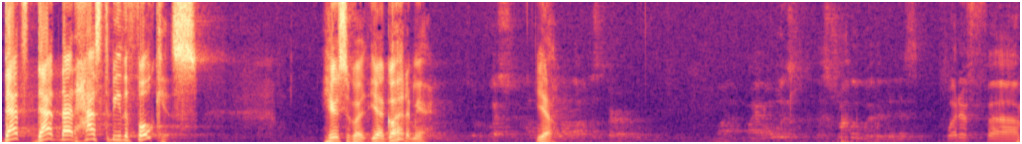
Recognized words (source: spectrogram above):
That's, that, that has to be the focus. Here's the question. Yeah, go ahead, Amir. Yeah. What if, uh,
